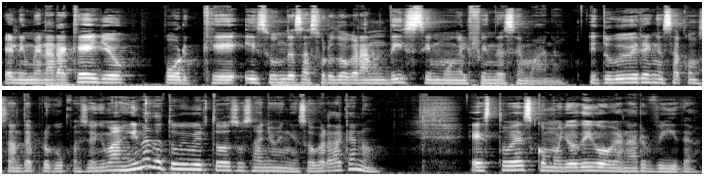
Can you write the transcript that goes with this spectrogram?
eliminar aquello, porque hice un desasurde grandísimo en el fin de semana. Y tú vivir en esa constante preocupación. Imagínate tú vivir todos esos años en eso, ¿verdad que no? Esto es, como yo digo, ganar vida.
